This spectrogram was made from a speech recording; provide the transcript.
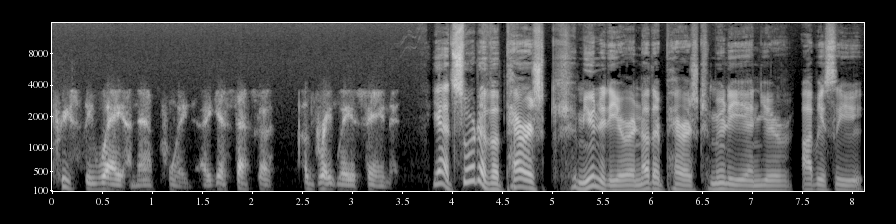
priestly way on that point. I guess that's a, a great way of saying it. Yeah, it's sort of a parish community or another parish community, and you're obviously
